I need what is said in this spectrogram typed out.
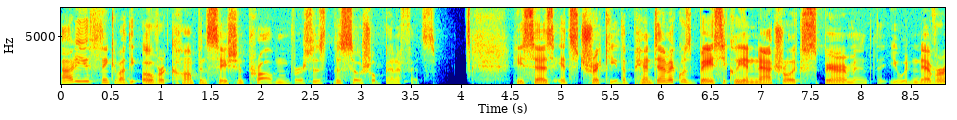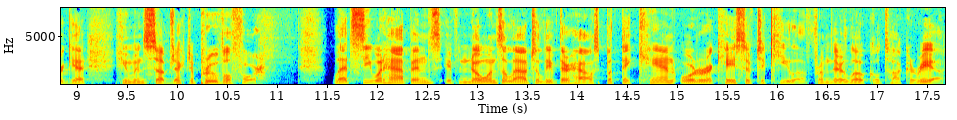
How do you think about the overcompensation problem versus the social benefits? He says it's tricky. The pandemic was basically a natural experiment that you would never get human subject approval for. Let's see what happens if no one's allowed to leave their house, but they can order a case of tequila from their local taqueria.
